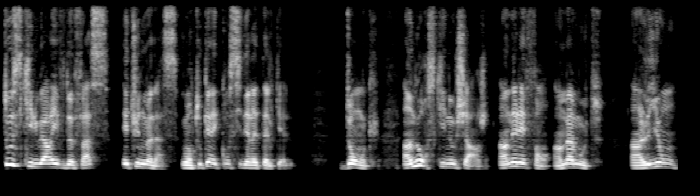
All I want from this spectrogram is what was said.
tout ce qui lui arrive de face est une menace, ou en tout cas est considéré tel quel. Donc, un ours qui nous charge, un éléphant, un mammouth, un lion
